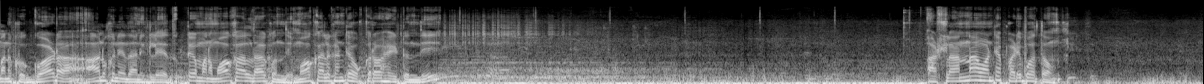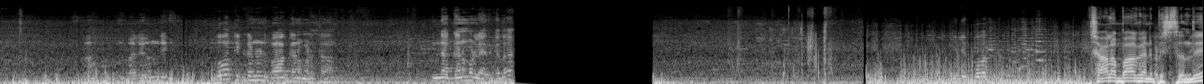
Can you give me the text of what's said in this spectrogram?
మనకు గోడ ఆనుకునే దానికి లేదు. అంటే మన మోకాల దాకా ఉంది. మోకాల కంటే ఒక్కరో హైట్ ఉంది. అట్లా అన్నామంటే పడిపోతాం. భలే ఉంది. ఇక్కడ నుండి బాగా కనబడతా ఉంది ఇందాక కనబడలేదు కదా ఇది పోత్ చాలా బాగా అనిపిస్తుంది.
